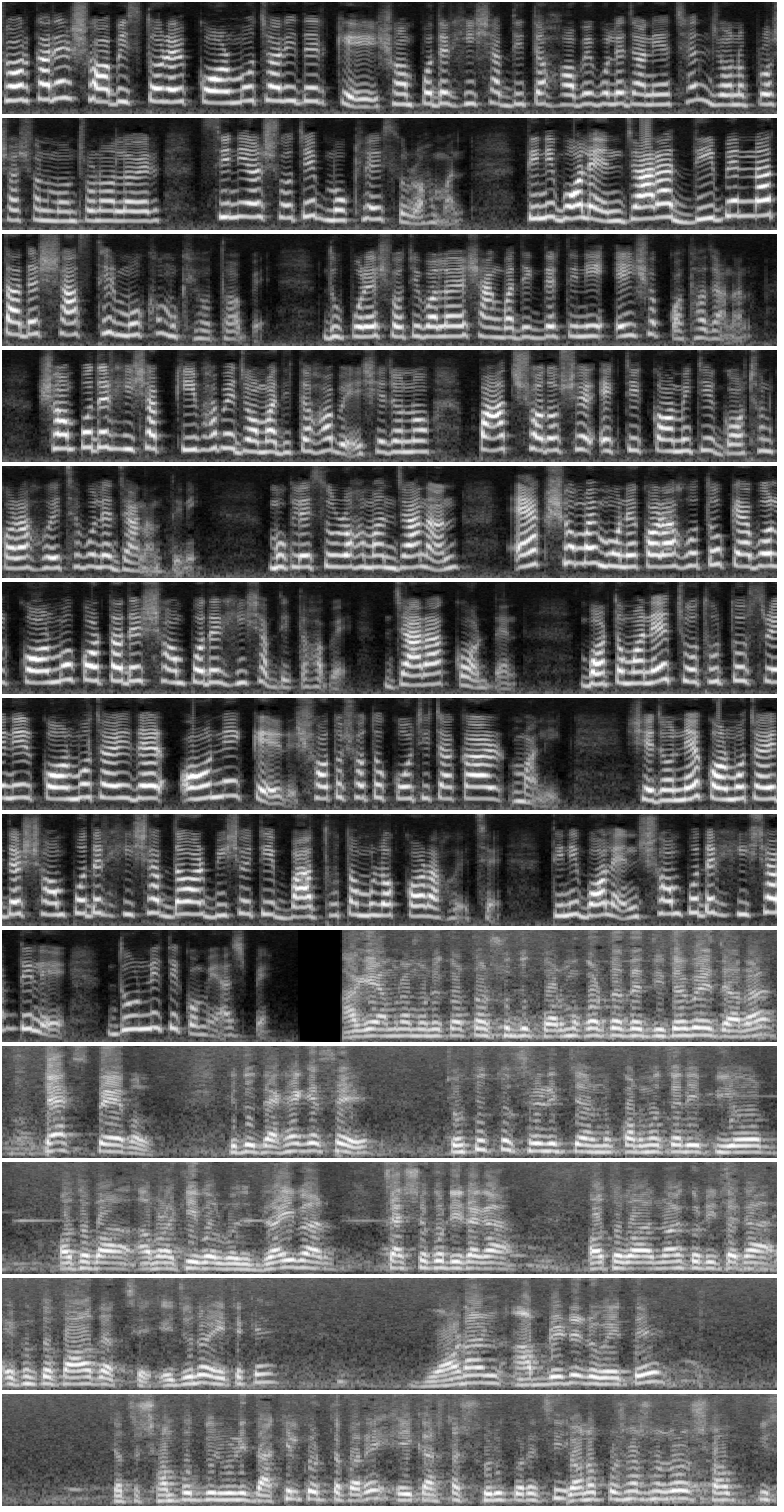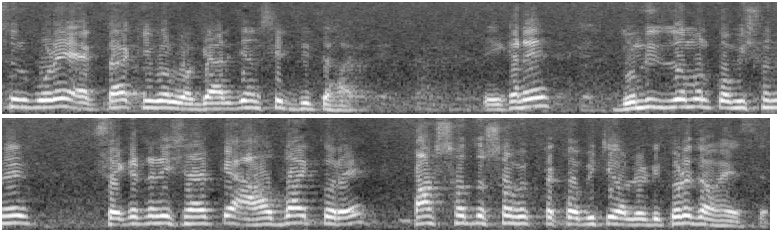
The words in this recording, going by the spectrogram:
সরকারের সব স্তরের কর্মচারীদেরকে সম্পদের হিসাব দিতে হবে বলে জানিয়েছেন জনপ্রশাসন মন্ত্রণালয়ের সিনিয়র সচিব মোখলেসুর রহমান। তিনি বলেন, যারা দিবেন না তাদের শাস্তির মুখোমুখি হতে হবে। দুপুরে সচিবালয়ে সাংবাদিকদের তিনি এইসব কথা জানান। সম্পদের হিসাব কীভাবে জমা দিতে হবে সেজন্য পাঁচ সদস্যের একটি কমিটি গঠন করা হয়েছে বলে জানান তিনি। মুখলেসুর রহমান জানান, এক সময় মনে করা হতো কেবল কর্মকর্তাদের সম্পদের হিসাব দিতে হবে, যারা কর দেন। বর্তমানে চতুর্থ শ্রেণির কর্মচারীদের অনেকের শত শত কোটি টাকার মালিক। সেজন্য কর্মচারীদের সম্পদের হিসাব দেওয়ার বিষয়টি বাধ্যতামূলক করা হয়েছে। তিনি বলেন, সম্পদের হিসাব দিলে দুর্নীতি কমে আসবে। আগে আমরা মনে করতাম শুধু কর্মকর্তাদের দিতে হবে, যারা ট্যাক্স পেয়েবল কিন্তু দেখা গেছে, চতুর্থ শ্রেণির কর্মচারী, পিওর, অথবা আমরা কি বলব যে ড্রাইভার চারশো কোটি টাকা অথবা নয় কোটি টাকা এখন তো পাওয়া যাচ্ছে। এই জন্য এটাকে মডার্ন আপডেটেড ওয়েতে যাতে সম্পদ বিবরণী দাখিল করতে পারে, এই কাজটা শুরু করেছি। জনপ্রশাসনেরও সব কিছুর উপরে একটা, কি বলব গার্জিয়ানশিপ দিতে হয়। এখানে দুর্নীতি দমন কমিশনের সেক্রেটারি সাহেবকে আহ্বায়ক করে পাঁচ সদস্য একটা কমিটি অলরেডি করে দেওয়া হয়েছে।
